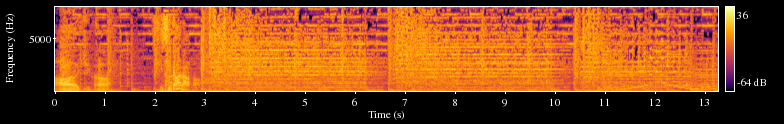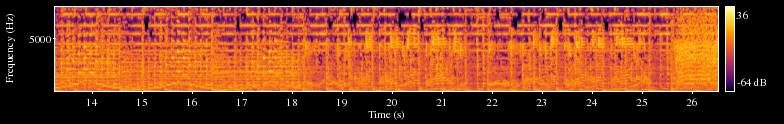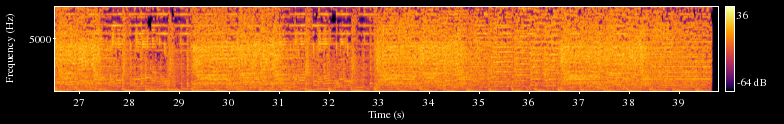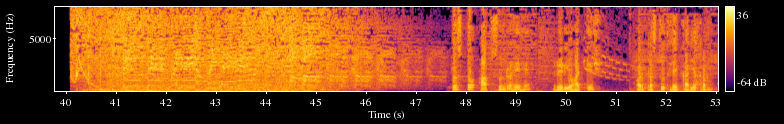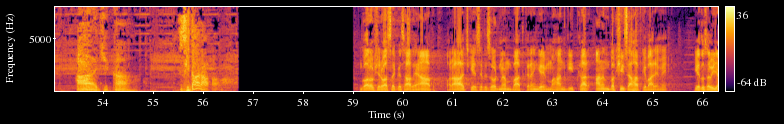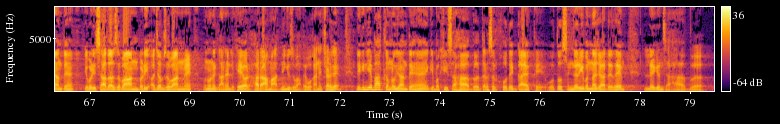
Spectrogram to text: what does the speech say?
आज का सितारा दोस्तों आप सुन रहे हैं रेडियो हाटकेश और प्रस्तुत है कार्यक्रम आज का सितारा। गौरव श्रीवास्तव के साथ हैं आप और आज के इस एपिसोड में हम बात करेंगे महान गीतकार आनंद बख्शी साहब के बारे में। ये तो सभी जानते हैं कि बड़ी सादा जबान, बड़ी अजब जबान में उन्होंने गाने लिखे और हर आम आदमी की ज़ुबान पे वो गाने चढ़ गए। लेकिन ये बात कम लोग जानते हैं कि बख्शी साहब दरअसल खुद एक गायक थे, वो तो सिंगर ही बनना चाहते थे। लेकिन साहब,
